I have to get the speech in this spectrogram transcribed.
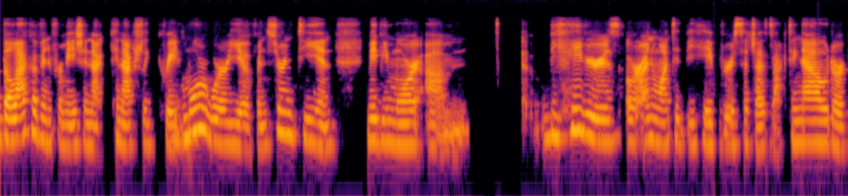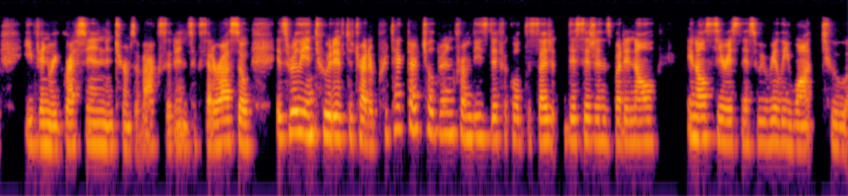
the lack of information that can actually create mm-hmm. more worry of uncertainty and maybe more um, behaviors or unwanted behaviors such as acting out or even regression in terms of accidents etc so it's really intuitive to try to protect our children from these difficult deci- decisions but in all in all seriousness, we really want to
